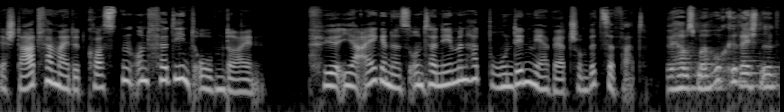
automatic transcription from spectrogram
Der Staat vermeidet Kosten und verdient obendrein. Für ihr eigenes Unternehmen hat Brun den Mehrwert schon beziffert. Wir haben es mal hochgerechnet,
